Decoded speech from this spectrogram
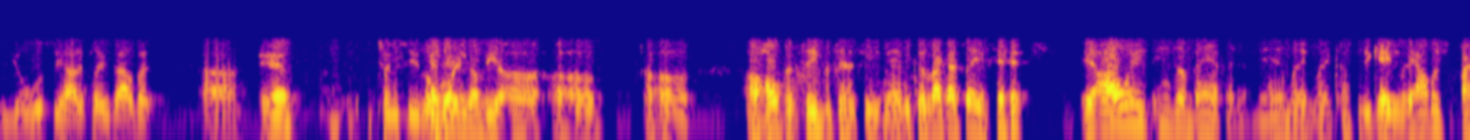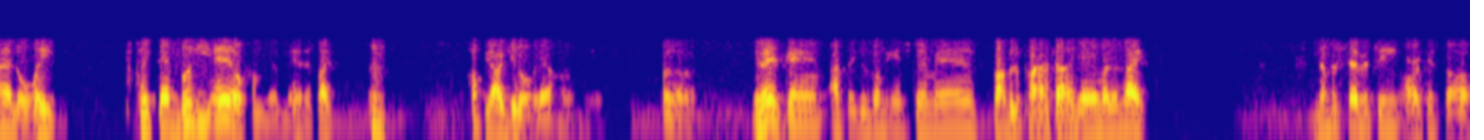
you know, we'll see how it plays out. But uh, yeah, Tennessee's overrated. It's definitely gonna be a, a, a, a, a hope and see for Tennessee, man. Because like I say, it always ends up bad for them, man. When it when it comes to the Gators, they always find a way to take that boogie L from them, man. It's like, mm, hope y'all get over that hump, man. But uh, the next game, I think is gonna be interesting, man. Probably the prime time game of the night. Number 17, Arkansas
